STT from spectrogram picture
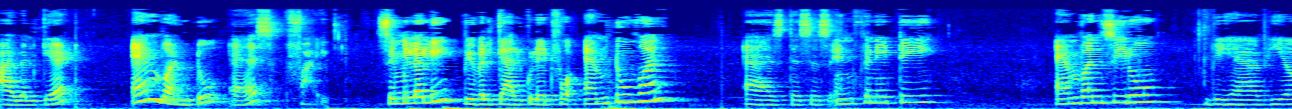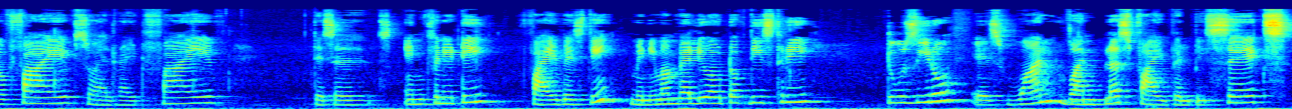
I will get M12 as 5. Similarly, we will calculate for M21 as this is infinity. M10 we have here 5 so I'll write 5 this is infinity. 5 is the minimum value out of these three. 2 0 is 1 1 plus 5 will be 6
